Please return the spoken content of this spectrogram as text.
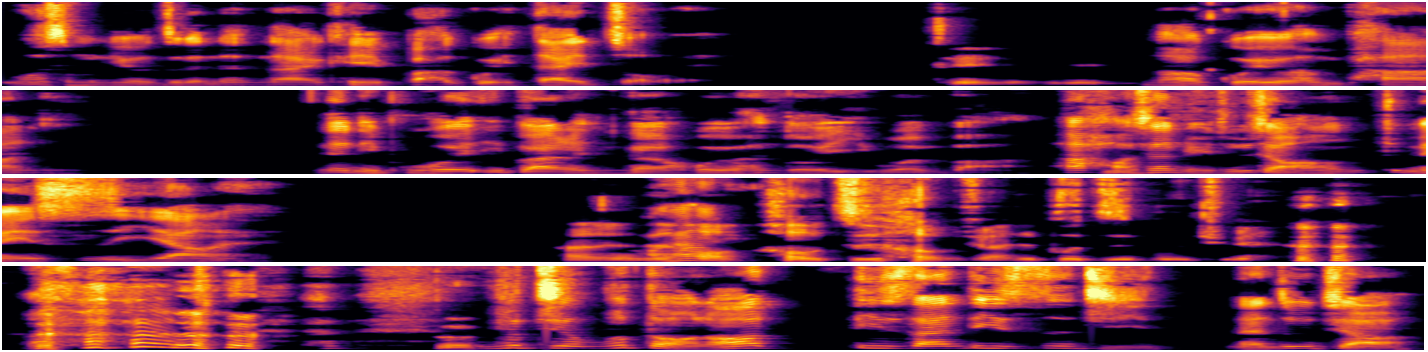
为什么你有这个能耐，可以把鬼带走？哎，对对对。然后鬼又很怕你，那你不会一般人应该会有很多疑问吧？他好像女主角好像就没事一样，哎。他是后后知后觉还是不知不觉？不就不懂。然后第三、第四集男主角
